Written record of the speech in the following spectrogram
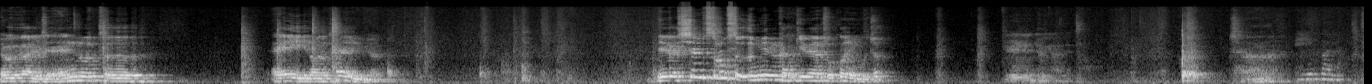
여기가 이제 n 루트 a 이런 타입이면 얘가 실수로서 의미를 갖기 위한 조건이 뭐죠? A는 여기 안에 자, A가요.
